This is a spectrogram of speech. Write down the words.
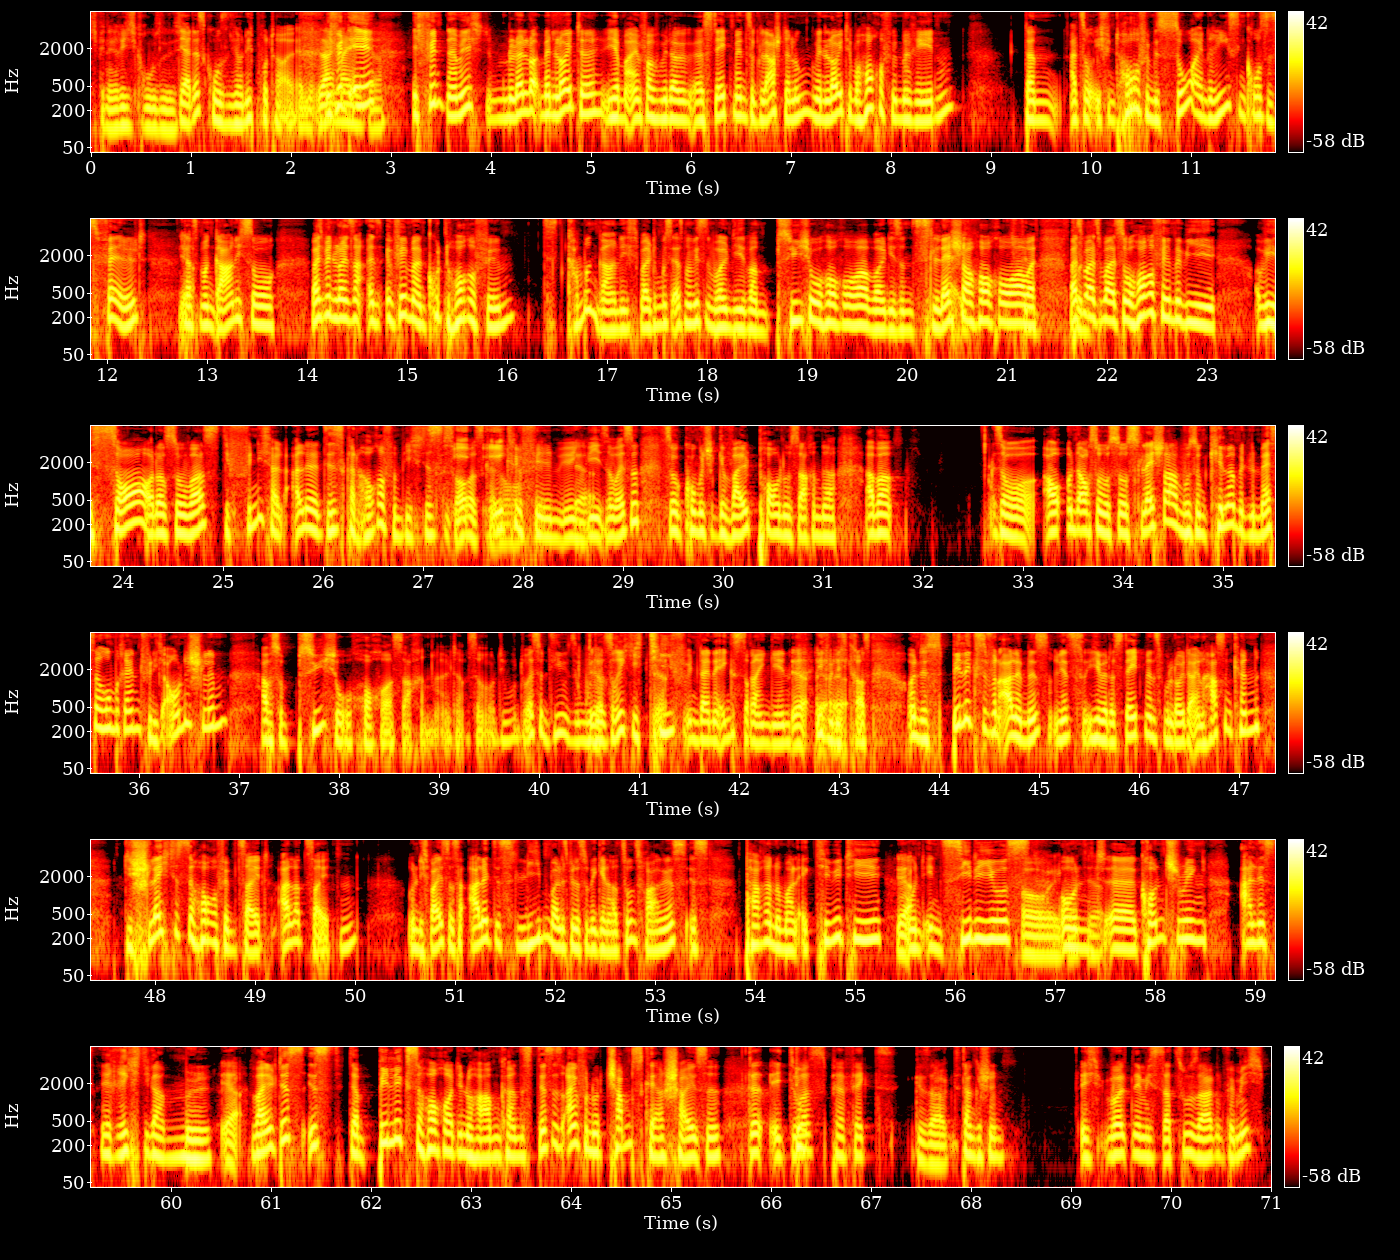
Ich finde den richtig gruselig. Ja, das ist gruselig, aber nicht brutal. Äh, Ich sag finde eh, ja. ich finde nämlich, wenn Leute, hier mal einfach wieder äh, Statement zur Klarstellung, wenn Leute über Horrorfilme reden, dann, also ich finde Horrorfilm ist so ein riesengroßes Feld, Ja. dass man gar nicht so, weißt du, wenn die Leute sagen, also empfehlen mal einen guten Horrorfilm, das kann man gar nicht, weil du musst erstmal wissen, wollen die beim Psycho-Horror, wollen die so einen Slasher-Horror, weißt du, weil so Horrorfilme wie wie Saw oder sowas, die finde ich halt alle, das ist kein Horror für mich, das ist Saw ein ist e Ekelfilm irgendwie, Ja. so, weißt du, so komische Gewaltporno-Sachen da, aber so, und auch so, so Slasher, wo so ein Killer mit einem Messer rumrennt, finde ich auch nicht schlimm. Aber so Psycho-Horror-Sachen, Alter. So, die, du weißt du, die, wo Ja. da so richtig Ja. tief in deine Ängste reingehen, Ja, die ja, finde ich krass. Und das Billigste von allem ist, und jetzt hier wieder Statements, wo Leute einen hassen können, die schlechteste Horrorfilmzeit aller Zeiten, und ich weiß, dass alle das lieben, weil es wieder so eine Generationsfrage ist, ist Paranormal Activity Ja. und Insidious Oh mein Gott, und äh, Conjuring, alles richtiger Müll. Ja. Weil das ist der billigste Horror, den du haben kannst. Das ist einfach nur Jumpscare-Scheiße. Du, Du- hast perfekt gesagt. Dankeschön. Ich wollte nämlich dazu sagen, für mich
